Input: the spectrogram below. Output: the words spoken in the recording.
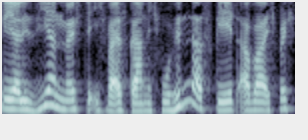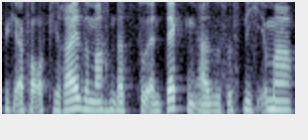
realisieren möchte. Ich weiß gar nicht, wohin das geht, aber ich möchte mich einfach auf die Reise machen, das zu entdecken. Also es ist nicht immer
